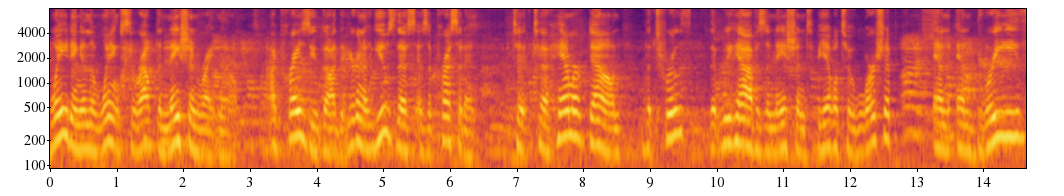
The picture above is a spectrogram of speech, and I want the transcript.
waiting in the wings throughout the nation right now. I praise you, God, that you're going to use this as a precedent to, to hammer down the truth that we have as a nation to be able to worship and, and breathe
